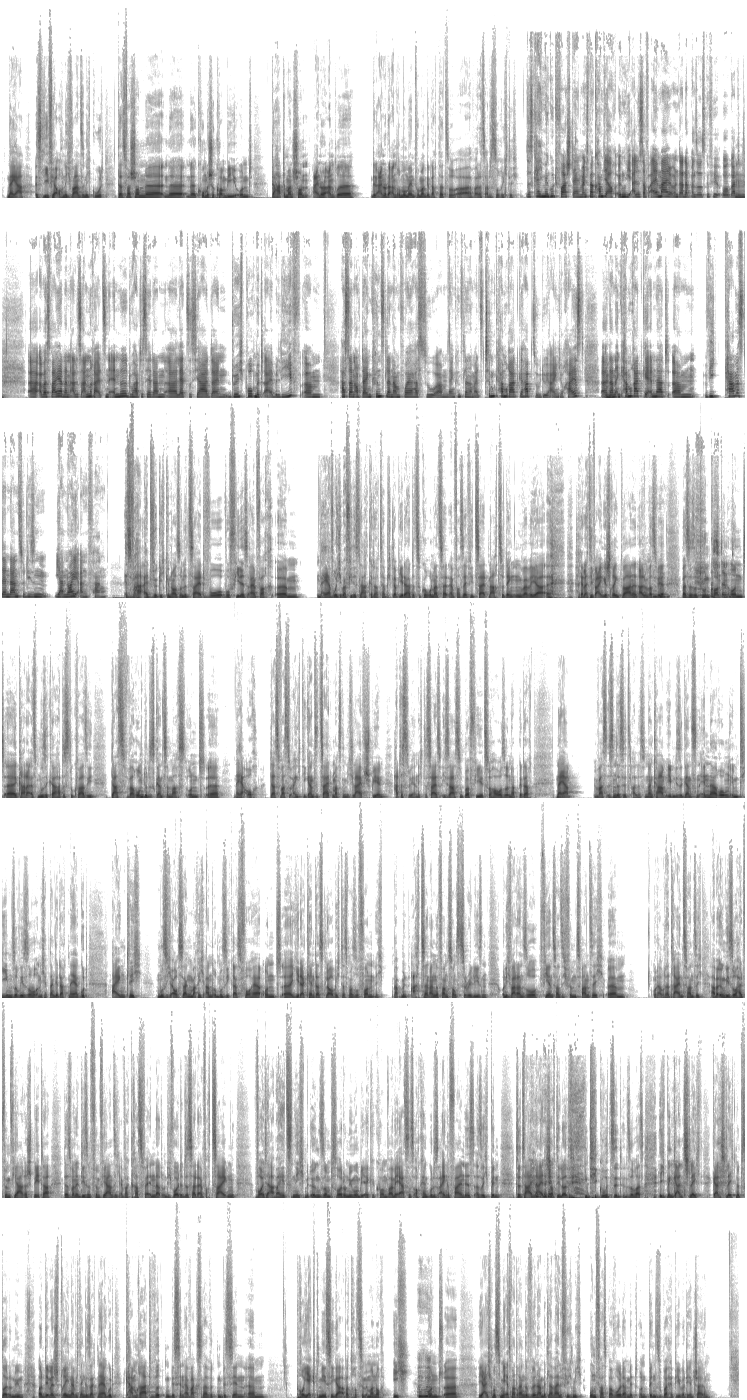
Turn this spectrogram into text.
naja, es lief ja auch nicht wahnsinnig gut. Das war schon eine, eine, eine komische Kombi und da hatte man schon ein oder andere den ein oder anderen Moment, wo man gedacht hat, so, ah, war das alles so richtig? Das kann ich mir gut vorstellen. Manchmal kommt ja auch irgendwie alles auf einmal und dann hat man so das Gefühl, oh Gott. Mhm. Äh, aber es war ja dann alles andere als ein Ende. Du hattest ja dann äh, letztes Jahr deinen Durchbruch mit I Believe. Ähm, hast dann auch deinen Künstlernamen, vorher hast du ähm, deinen Künstlernamen als Tim Kamrat gehabt, so wie du ja eigentlich auch heißt, äh, mhm. dann in Kamrat geändert. Ähm, wie kam es denn dann zu diesem ja, Neuanfang? Es war halt wirklich genau so eine Zeit, wo, wo vieles einfach ähm, naja, wo ich über vieles nachgedacht habe. Ich glaube, jeder hatte zur Corona-Zeit einfach sehr viel Zeit nachzudenken, weil wir ja äh, relativ eingeschränkt waren in allem, was wir, was wir so tun konnten. Und äh, gerade als Musiker hattest du quasi das, warum du das Ganze machst und äh, naja, auch das, was du eigentlich die ganze Zeit machst, nämlich live spielen, hattest du ja nicht. Das heißt, ich saß super viel zu Hause und habe gedacht, naja, was ist denn das jetzt alles? Und dann kamen eben diese ganzen Änderungen im Team sowieso und ich habe dann gedacht, naja gut, eigentlich muss ich auch sagen, mache ich andere Musik als vorher. Und äh, jeder kennt das, glaube ich, dass man so von, ich habe mit 18 angefangen, Songs zu releasen und ich war dann so 24, 25. Ähm, oder, oder 23, aber irgendwie so halt fünf Jahre später, dass man in diesen fünf Jahren sich einfach krass verändert. Und ich wollte das halt einfach zeigen, wollte aber jetzt nicht mit irgendeinem so Pseudonym um die Ecke kommen, weil mir erstens auch kein gutes eingefallen ist. Also ich bin total neidisch auf die Leute, die gut sind in sowas. Ich bin ganz schlecht, ganz schlecht mit Pseudonym. Und dementsprechend habe ich dann gesagt, naja gut, Kamrat wirkt ein bisschen erwachsener, wirkt ein bisschen ähm, projektmäßiger, aber trotzdem immer noch ich. Mhm. Und äh, ja, ich musste mich erstmal dran gewöhnen, aber mittlerweile fühle ich mich unfassbar wohl damit und bin super happy über die Entscheidung.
